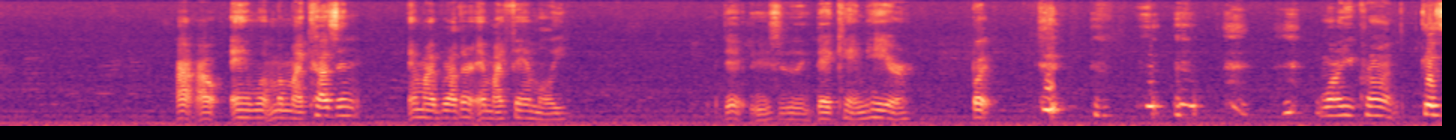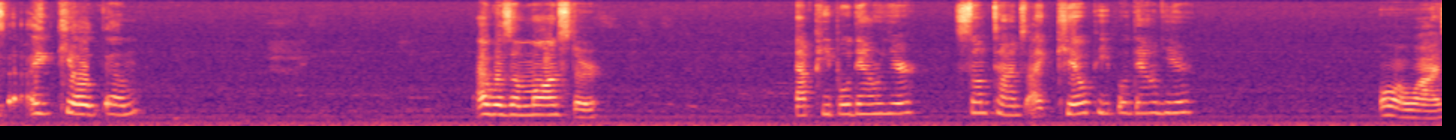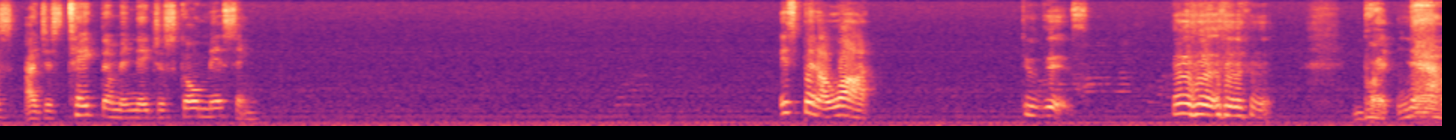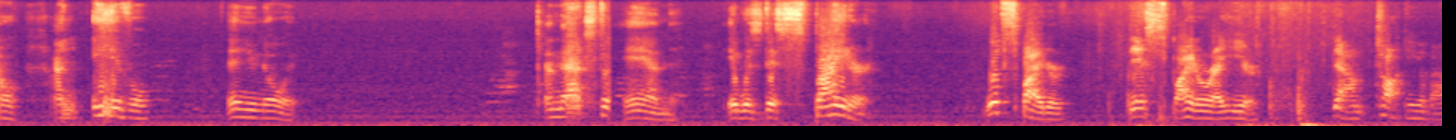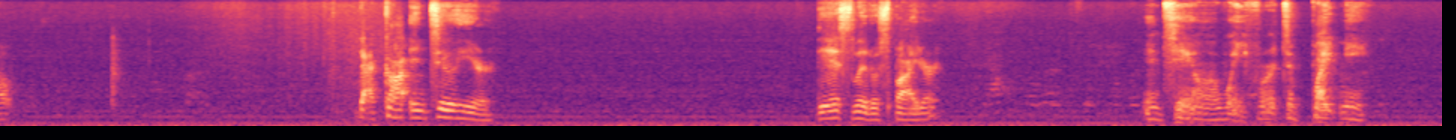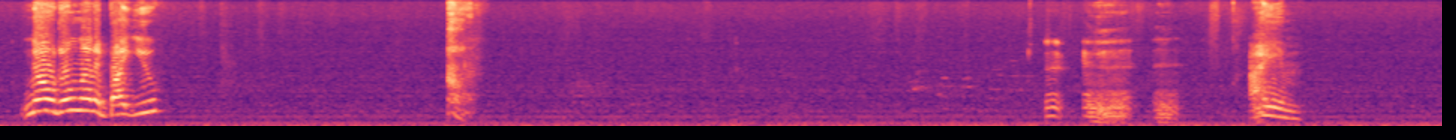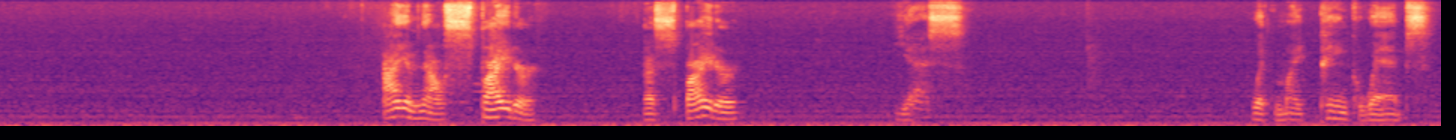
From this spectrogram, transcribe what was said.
I, I, and with my cousin and my brother and my family. They usually they came here, but why are you crying? Cause I killed them. I was a monster. Have people down here. Sometimes I kill people down here. Or I just take them and they just go missing. It's been a lot. Do this. but now I'm evil. And you know it. And that's the and it was this spider. What spider? This spider right here. That I'm talking about. That got into here. This little spider. Until I wait for it to bite me. No, don't let it bite you. I am. I am now spider. A spider. Yes. With my pink webs.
